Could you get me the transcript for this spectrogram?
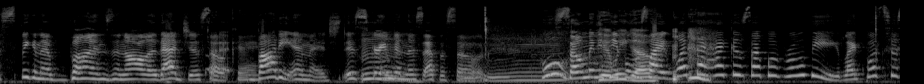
speaking of buns and all of that, just uh, Okay. body image is screamed in this episode. So many Here people was like, "What the heck is up with Ruby? Like, what's his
